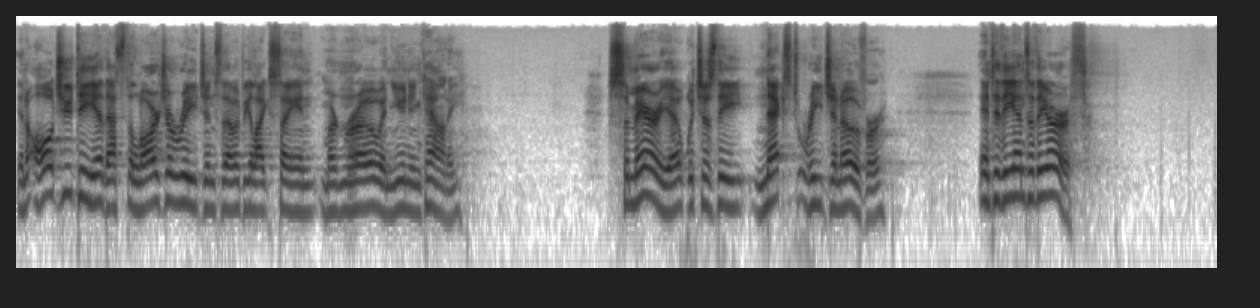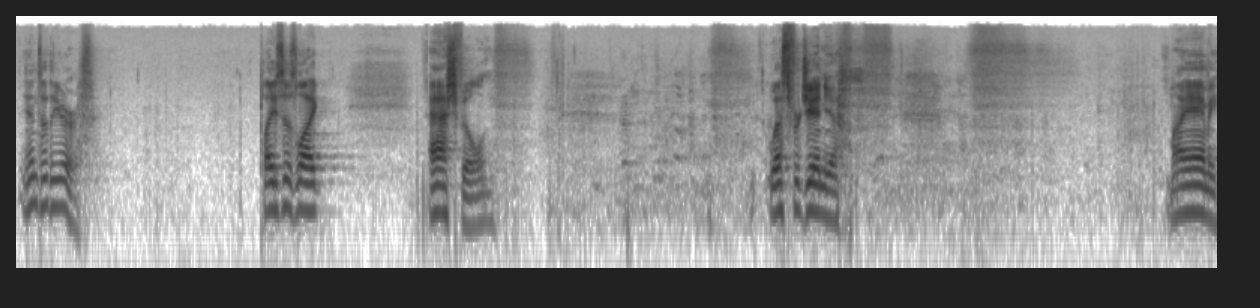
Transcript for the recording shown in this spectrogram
In all Judea, that's the larger region, so that would be like saying Monroe and Union County. Samaria, which is the next region over, into the ends of the earth. Into the earth. Places like Asheville, West Virginia, Miami.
